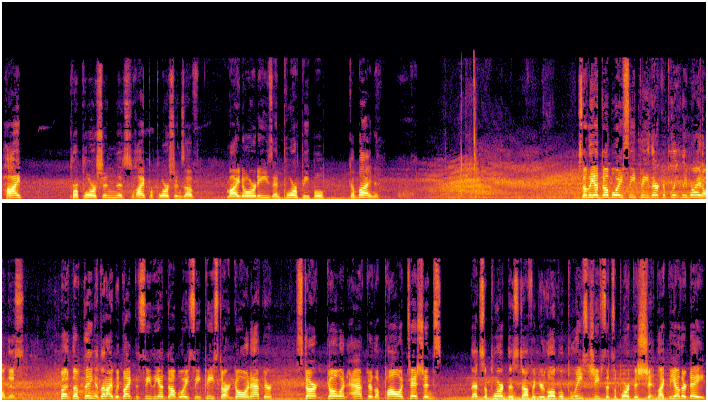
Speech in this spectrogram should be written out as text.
high proportions, high proportions of minorities and poor people combined. So the NAACP, they're completely right on this. But the thing that I would like to see the NAACP start going after, start going after the politicians that support this stuff and your local police chiefs that support this shit. Like the other day,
